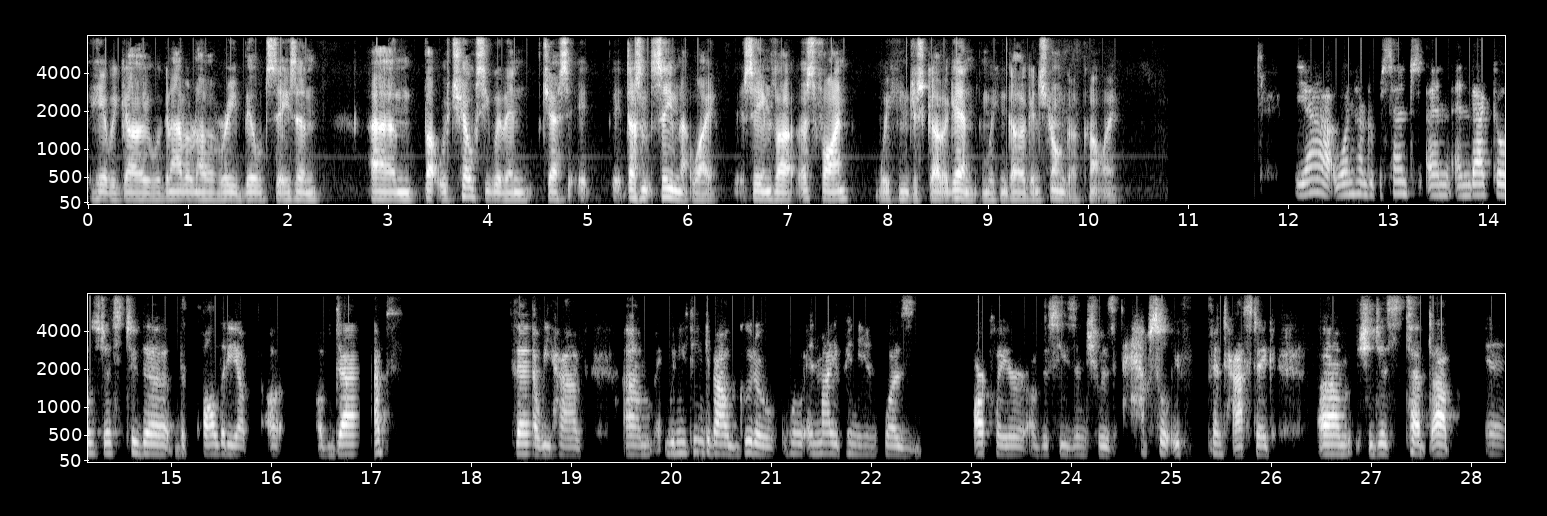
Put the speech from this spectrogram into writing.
here we go, we're gonna have another rebuild season. Um, but with Chelsea within Jess, it, it doesn't seem that way. It seems like that's fine we can just go again and we can go again stronger, can't we? Yeah, one hundred percent, and and that goes just to the the quality of of depth that we have. Um, when you think about Guro, who in my opinion was our player of the season, she was absolutely fantastic. Um, she just stepped up and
